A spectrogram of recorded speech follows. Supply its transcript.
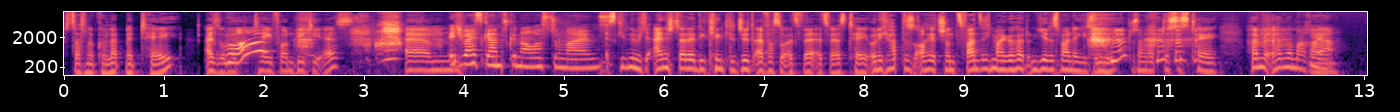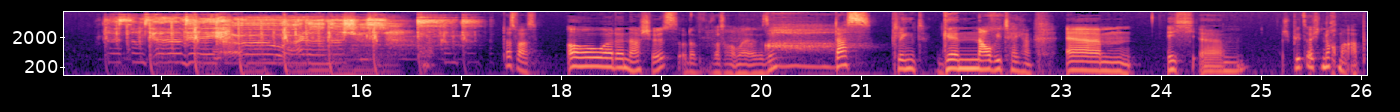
ist das eine Collab mit Tay? Also mit? Tay von BTS. Ähm, Ich weiß ganz genau, was du meinst. Es gibt nämlich eine Stelle, die klingt legit einfach so, als wäre als es Tay. Und ich habe das auch jetzt schon 20 Mal gehört und jedes Mal denke ich so, nee, das ist, einfach, das ist Tay. Hören wir, hören wir mal rein. Ja. Oh. Das war's. Oh, what a Nashes oder was auch immer er singt. Das klingt genau wie Taeyang. Ähm, ich ähm, spiel's euch nochmal ab.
